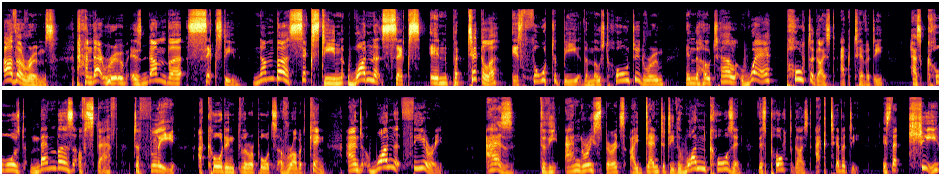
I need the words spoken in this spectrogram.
other rooms. And that room is number 16. Number 16, 1 6 in particular, is thought to be the most haunted room in the hotel where poltergeist activity has caused members of staff to flee, according to the reports of Robert King. And one theory as to the angry spirit's identity, the one causing this poltergeist activity, is that she,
